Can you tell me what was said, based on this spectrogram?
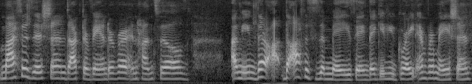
My physician, Dr. Vanderver in Huntsville, I mean, the office is amazing. They give you great information.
